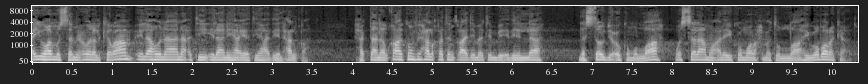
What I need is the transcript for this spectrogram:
أيها المستمعون الكرام إلى هنا نأتي إلى نهاية هذه الحلقة. حتى نلقاكم في حلقة قادمة بإذن الله. نستودعكم الله. والسلام عليكم ورحمة الله وبركاته.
